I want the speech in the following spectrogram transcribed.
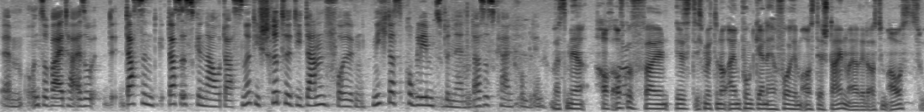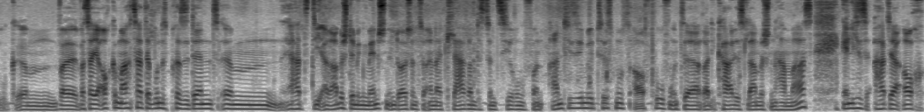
ähm, und so weiter. Also das sind, das ist genau das, ne? Die Schritte, die dann folgen, nicht das Problem zu benennen, das ist kein Problem. Was mir auch aufgefallen ist, ich möchte noch einen Punkt gerne hervorheben aus der Steinmeier-Rede, aus dem Auszug, ähm, weil was er ja auch gemacht hat, der Bundespräsident, ähm, er hat die arabischstämmigen Menschen in Deutschland zu einer klaren Distanzierung von Antisemitismus aufgerufen und der radikal-islamischen Hamas. Ähnliches hat ja auch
